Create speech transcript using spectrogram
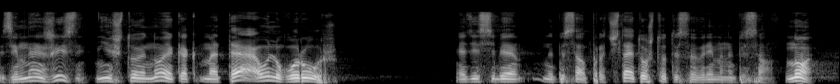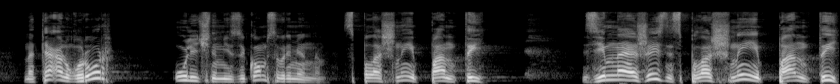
Земная жизнь – не что иное, как мата'уль гурур. Я здесь себе написал, прочитай то, что ты в свое время написал. Но мата'уль гурур уличным языком современным – сплошные понты. Земная жизнь – сплошные понты.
